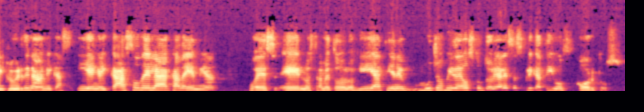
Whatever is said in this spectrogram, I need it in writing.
incluir dinámicas. Y en el caso de la academia, pues nuestra metodología tiene muchos videos tutoriales explicativos cortos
